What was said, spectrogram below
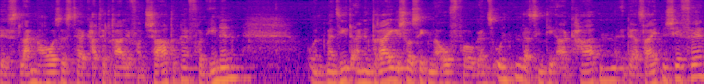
des Langhauses der Kathedrale von Chartres von innen. Und man sieht einen dreigeschossigen Aufbau. Ganz unten, das sind die Arkaden der Seitenschiffe.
